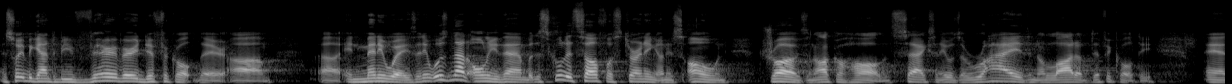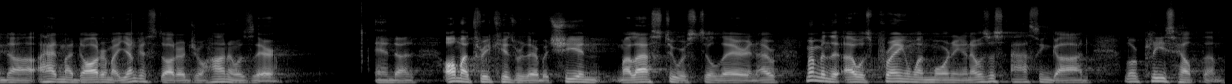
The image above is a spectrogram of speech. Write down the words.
And so it began to be very, very difficult there. Um, uh, in many ways. And it was not only them, but the school itself was turning on its own drugs and alcohol and sex, and it was a rise in a lot of difficulty. And uh, I had my daughter, my youngest daughter, Johanna, was there. And uh, all my three kids were there, but she and my last two were still there. And I remember that I was praying one morning and I was just asking God, Lord, please help them.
